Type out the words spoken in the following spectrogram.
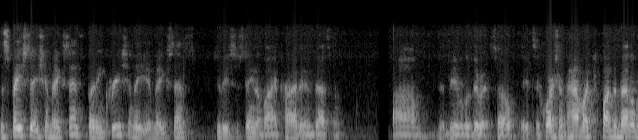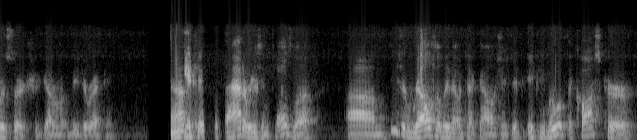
the space station makes sense, but increasingly it makes sense to be sustainable by private investment um, to be able to do it. So it's a question of how much fundamental research should government be directing. Now, in the case of batteries and Tesla, um, these are relatively known technologies. If, if you move up the cost curve,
